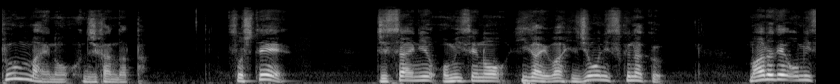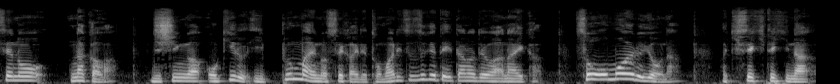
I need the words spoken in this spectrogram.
分前の時間だった。そして、実際にお店の被害は非常に少なく、まるでお店の中は地震が起きる1分前の世界で止まり続けていたのではないか、そう思えるような奇跡的な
